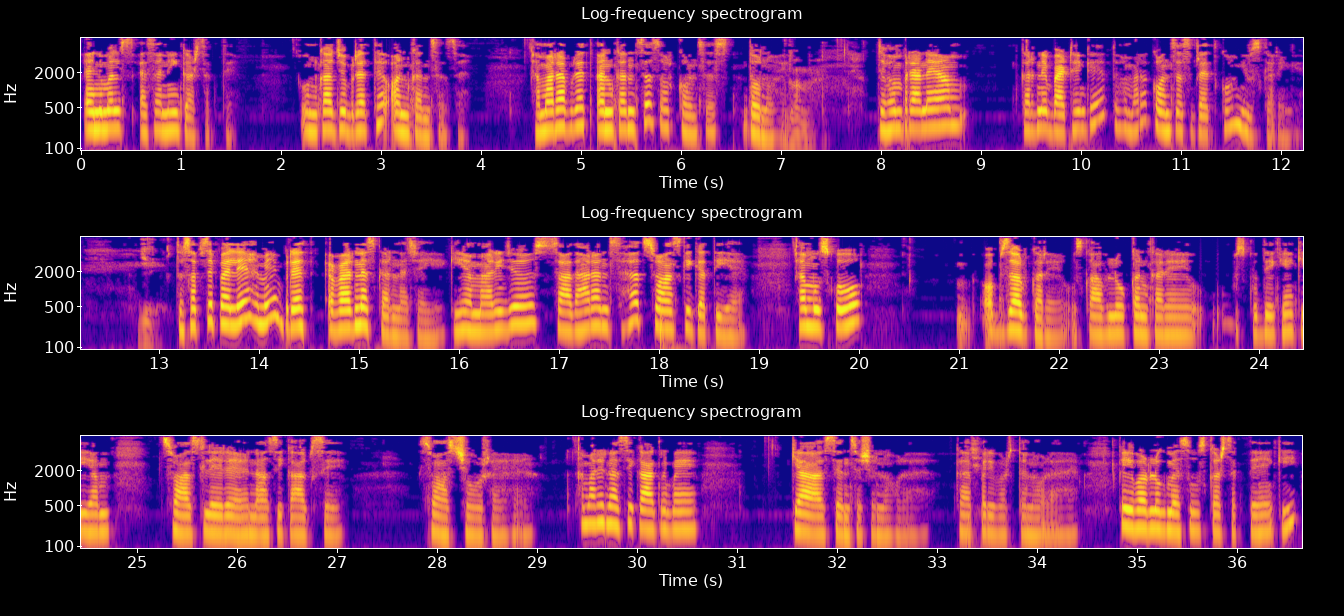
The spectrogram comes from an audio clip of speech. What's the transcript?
एनिमल्स ऐसा नहीं कर सकते। उनका जो ब्रेथ है अनकॉन्सियस है। हमारा ब्रेथ अनकॉन्सियस और कॉन्सियस दोनों है। दोनों जब हम प्राणायाम करने बैठेंगे तो हमारा कॉन्सियस ब्रेथ को हम यूज़ करेंगे। जी। तो सबसे पहले हमें ब्रेथ अवेयरनेस करना चाहिए कि हमारी जो साधारण सहज श्वास की गति है हम उसको ऑब्ज़र्व करें उसका अवलोकन करें उसको देखें कि हम श्वास ले रहे हैं नासिकाग्र से श्वास छोड़ रहे हैं। हमारे नासिकाग्र में क्या सेंसेशन हो रहा है क्या परिवर्तन हो रहा है? कई बार लोग महसूस कर सकते हैं कि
